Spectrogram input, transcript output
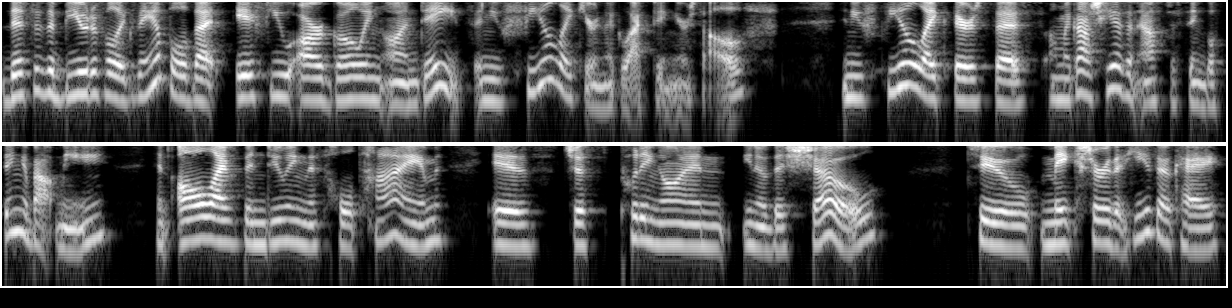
this is a beautiful example that if you are going on dates and you feel like you're neglecting yourself and you feel like there's this, oh my gosh, he hasn't asked a single thing about me. And all I've been doing this whole time is just putting on, you know, this show to make sure that he's okay.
